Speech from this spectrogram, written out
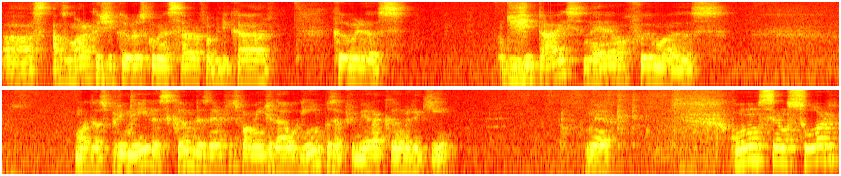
as, as marcas de câmeras começaram a fabricar câmeras digitais, né? Ela foi uma das uma das primeiras câmeras, né, principalmente da Olympus, a primeira câmera aqui, né? Com um sensor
